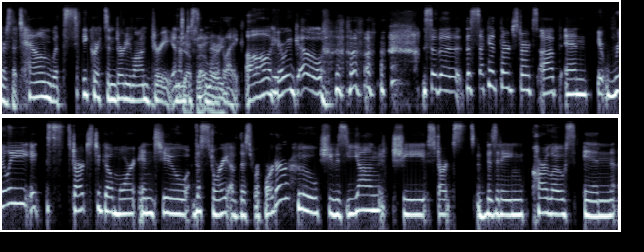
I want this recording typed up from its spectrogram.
there's a town with secrets and dirty laundry. And I'm Definitely. just sitting there like, oh, here we go. so the the second third starts up and it really it starts to go more into the story of this reporter who she was young. She starts visiting Carlos in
